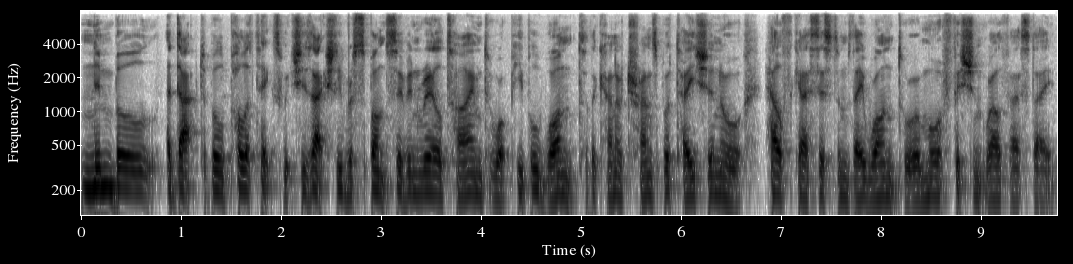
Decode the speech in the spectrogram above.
nimble, adaptable politics, which is actually responsive in real time to what people want, to the kind of transportation or healthcare systems they want, or a more efficient welfare state.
